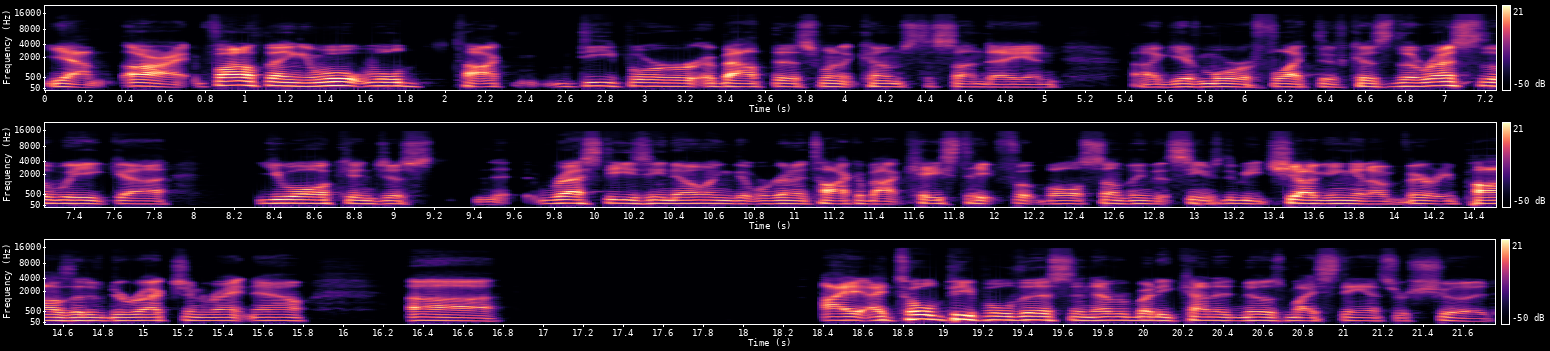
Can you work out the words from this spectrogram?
Yeah. All right. Final thing, and we'll we'll talk deeper about this when it comes to Sunday and uh, give more reflective because the rest of the week, uh, you all can just rest easy knowing that we're going to talk about K State football, something that seems to be chugging in a very positive direction right now. Uh, I, I told people this, and everybody kind of knows my stance or should.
